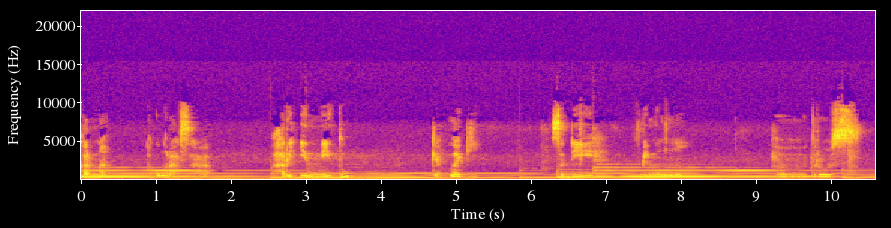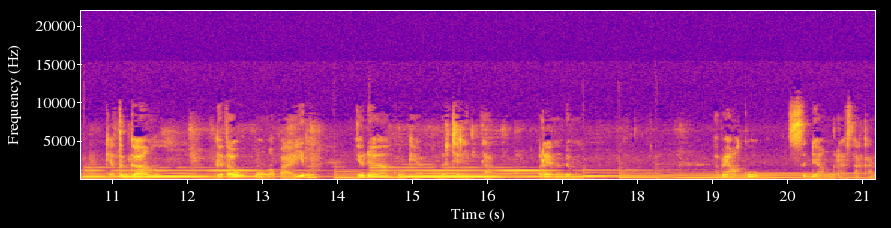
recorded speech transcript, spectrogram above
karena aku ngerasa hari ini tuh kayak lagi sedih bingung hmm, terus kayak tegang nggak tahu mau ngapain. Ya udah aku kayak bercerita random apa yang aku sedang rasakan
